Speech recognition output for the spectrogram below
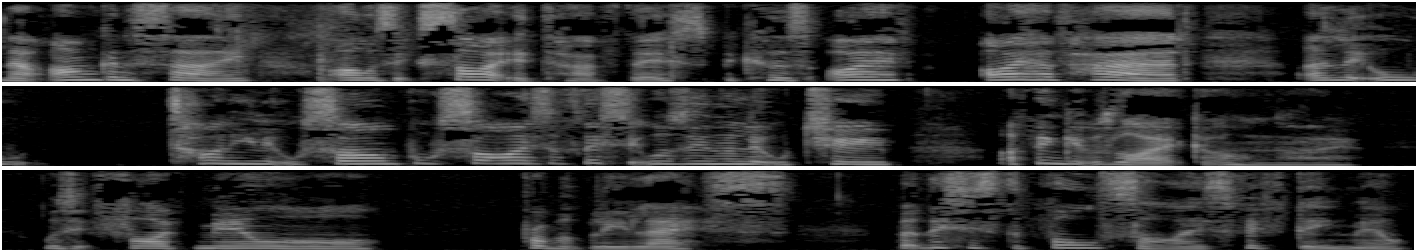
Now I'm going to say I was excited to have this because I have, I have had a little tiny little sample size of this. It was in a little tube. I think it was like, oh no, was it 5 mil or probably less? But this is the full size 15 mil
